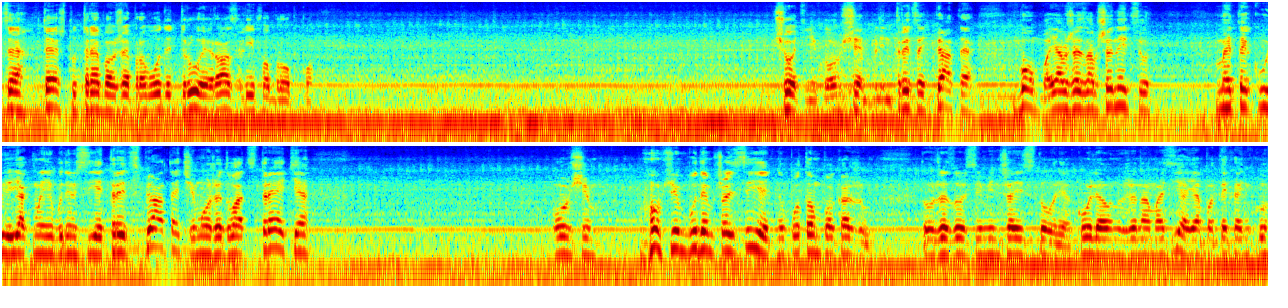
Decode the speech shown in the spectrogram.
Це теж тут треба вже проводити другий раз гліф обробку. Чотенько, вообще, блін, 35 бомба. Я вже за пшеницю метикую, як ми її будемо сіяти 35 чи може 23. В общем, в общем, будемо щось сіяти, ну потім покажу. То вже зовсім інша історія. Коля он вже на мазі, а я потихеньку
